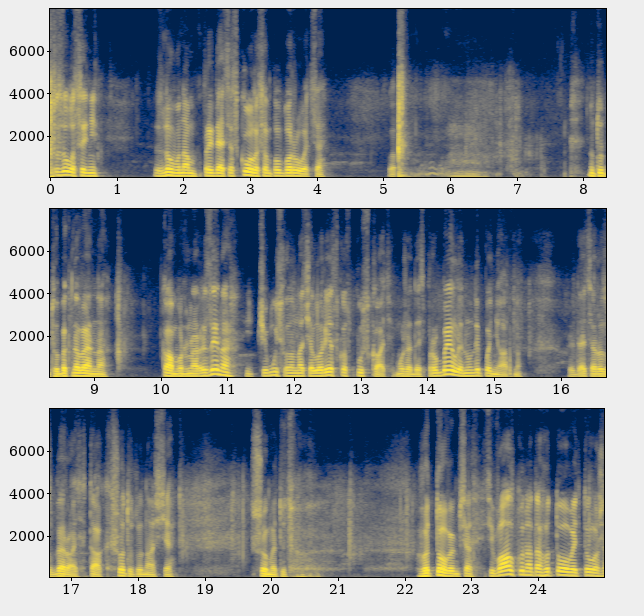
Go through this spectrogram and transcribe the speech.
з осені. Знову нам прийдеться з колесом поборотися. Ну тут обикновенна камерна резина і чомусь воно почало різко спускати. Може десь пробили, ну непонятно. Прийдеться розбирати. Так, що тут у нас ще? Що ми тут? Готовимося. Сівалку треба готувати теж.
